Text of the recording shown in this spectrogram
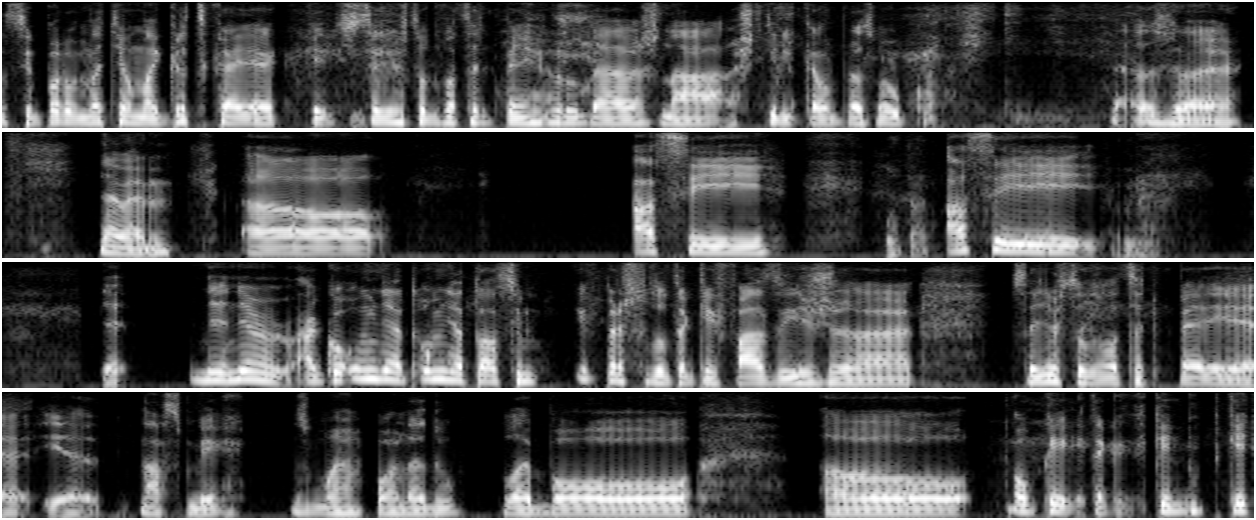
si porovnateľná grcká, je, keď 720p hru dáš na 4K obrazovku. Takže, neviem. Uh, asi, asi, ne, ne, neviem, ako u mňa, u mňa to asi prešlo do takej fázy, že 720p je, je na smiech z môjho pohľadu, lebo uh, OK, tak keď, keď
